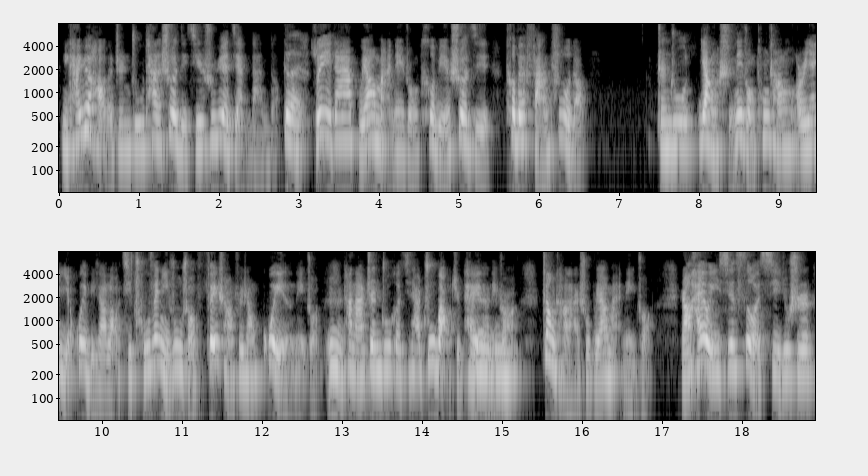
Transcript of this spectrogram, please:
你看越好的珍珠，它的设计其实是越简单的。对，所以大家不要买那种特别设计特别繁复的珍珠样式，那种通常而言也会比较老气。除非你入手非常非常贵的那种，嗯，他拿珍珠和其他珠宝去配的那种。正常来说，不要买那种。然后还有一些色系，就是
